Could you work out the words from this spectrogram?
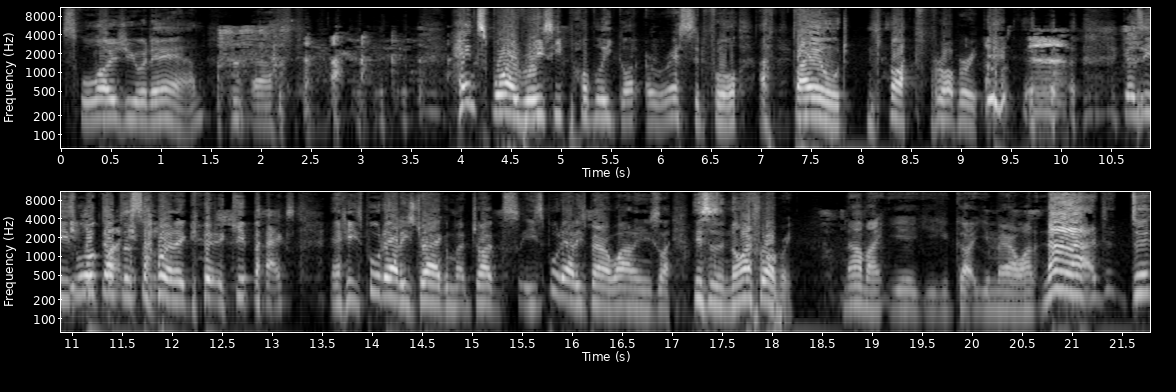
slows you down. Uh, hence why Reese probably got arrested for a failed knife robbery. Because he's It walked up to someone at Kippax and he's pulled out his drugs, he's pulled out his marijuana and he's like, this is a knife robbery. No, mate, you, you got your marijuana. No, no, d- d-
